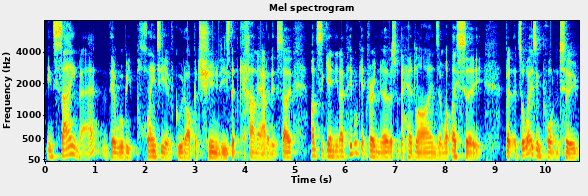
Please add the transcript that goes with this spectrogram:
In saying that, there will be plenty of good opportunities that come out of this. So, once again, you know, people get very nervous with the headlines and what they see, but it's always important to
